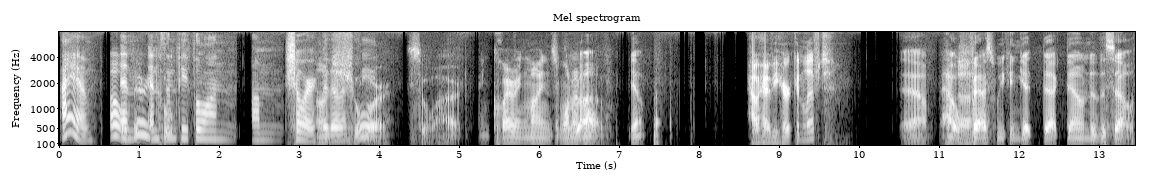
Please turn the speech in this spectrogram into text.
I am. Oh, and very and cool. some people on on shore with on shore. So our Inquiring minds want to Rough. know. How heavy her can lift? Yeah, how Uh, fast we can get back down to the south.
